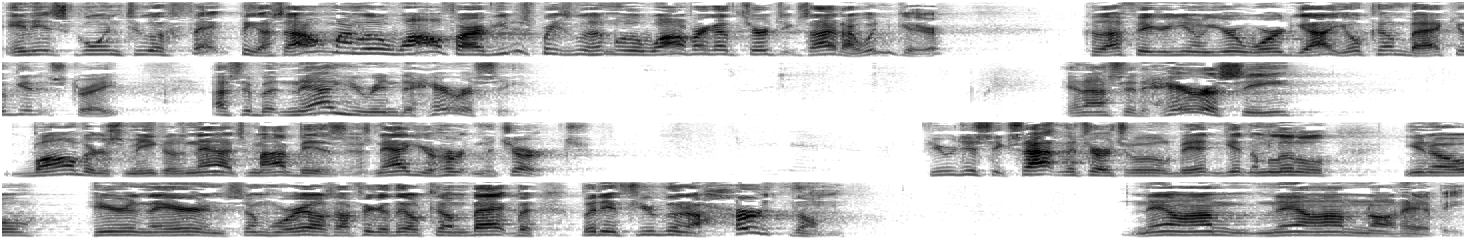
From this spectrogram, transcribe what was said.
and it's going to affect people. I said, I don't mind a little wildfire. If you just preach a little wildfire, and got the church excited, I wouldn't care. Because I figure, you know, you're a word guy. You'll come back. You'll get it straight. I said, but now you're into heresy. And I said, heresy bothers me because now it's my business. Now you're hurting the church. If you were just exciting the church a little bit and getting them a little, you know, here and there and somewhere else, I figure they'll come back. But, but if you're going to hurt them, now I'm, now I'm not happy.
